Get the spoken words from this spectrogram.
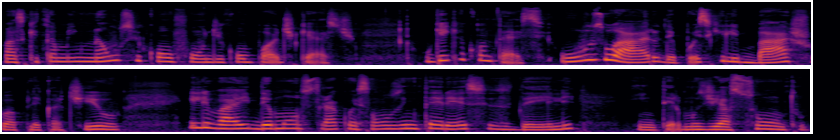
mas que também não se confunde com podcast. O que, que acontece? O usuário, depois que ele baixa o aplicativo, ele vai demonstrar quais são os interesses dele em termos de assunto.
